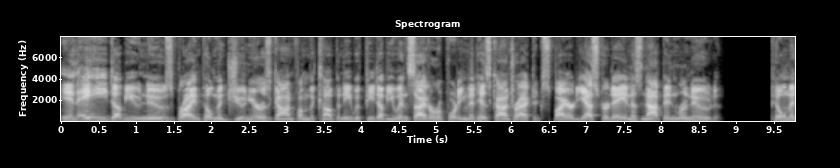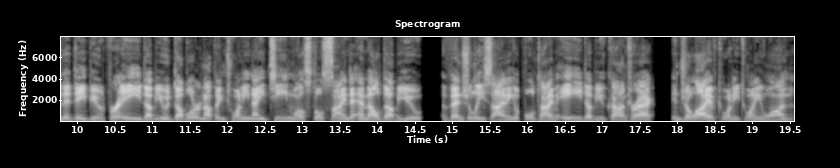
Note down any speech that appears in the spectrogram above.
In AEW news, Brian Pillman Jr. has gone from the company, with PW Insider reporting that his contract expired yesterday and has not been renewed. Pillman had debuted for AEW at Double or Nothing 2019 while still signed to MLW, eventually signing a full time AEW contract in July of 2021.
